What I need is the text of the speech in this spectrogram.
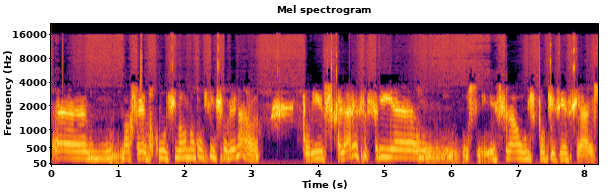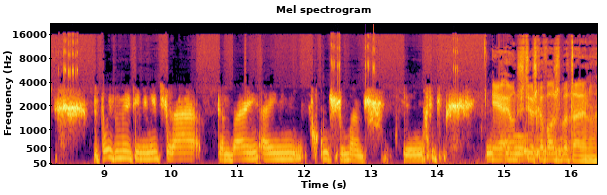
uh, nós sem recursos não, não conseguimos fazer nada. Por isso, se calhar, esse seria esse será um dos pontos essenciais. Depois, no meu entendimento, será também em recursos humanos. Eu, eu é, é um dos teus cavalos de batalha, não é?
